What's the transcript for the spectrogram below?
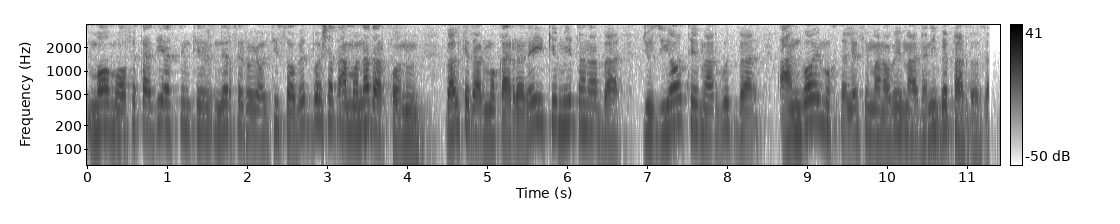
ما موافق از هستیم که نرخ رویالتی ثابت باشد اما نه در قانون بلکه در مقرره ای که میتونه به جزیات مربوط به انواع مختلف منابع معدنی بپردازد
